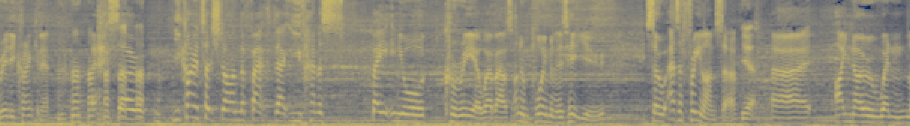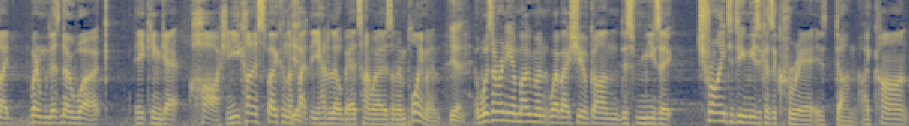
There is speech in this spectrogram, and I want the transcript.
really cranking it. so you kind of touched on the fact that you've had a spate in your career whereabouts unemployment has hit you. So as a freelancer, Yeah. uh, I know when like when there's no work, it can get harsh. And you kind of spoke on the Yeah. fact that you had a little bit of time where there's unemployment. Yeah. Was there any a moment whereabouts you have gone, this music, trying to do music as a career is done. I can't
